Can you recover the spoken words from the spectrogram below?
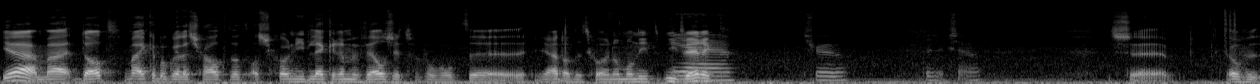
Ja, maar dat. Maar ik heb ook wel eens gehad dat als ik gewoon niet lekker in mijn vel zit, bijvoorbeeld, eh, ja, dat het gewoon allemaal niet, niet werkt. True. Dat is ook zo. Dus eh, over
